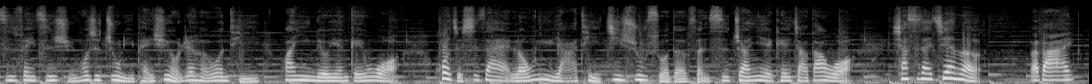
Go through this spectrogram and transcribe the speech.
资费咨询或是助理培训有任何问题，欢迎留言给我，或者是在龙语牙体技术所的粉丝专业可以找到我。下次再见了，拜拜。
